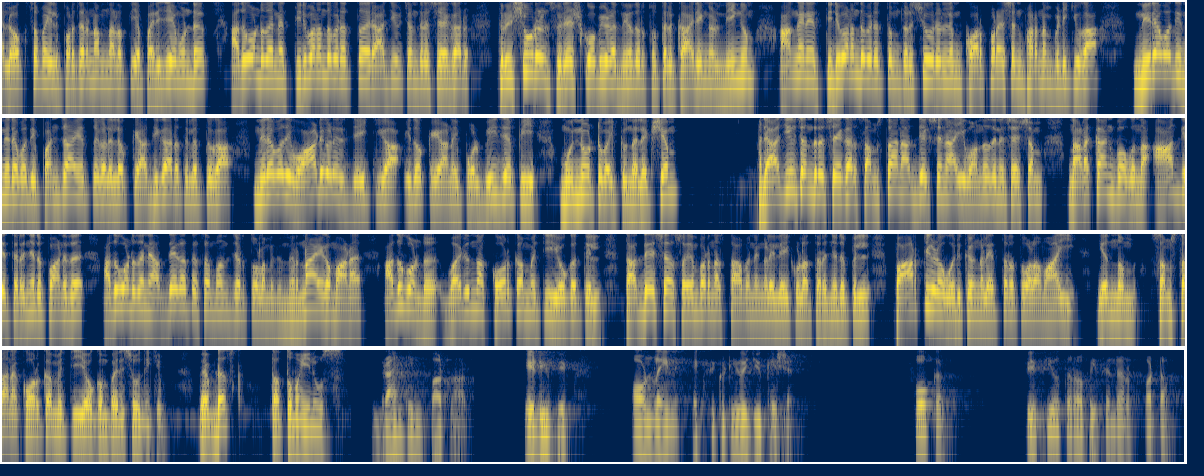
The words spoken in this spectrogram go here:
ലോക്സഭയിൽ പ്രചരണം നടത്തിയ പരിചയമുണ്ട്. അതുകൊണ്ട് തന്നെ തിരുവനന്തപുരത്ത് രാജീവ് ചന്ദ്രശേഖർ തൃശ്ശൂരിൽ സുരേഷ് ഗോപിയുടെ നേതൃത്വത്തിൽ കാര്യങ്ങൾ നീങ്ങും. അങ്ങനെ തിരുവനന്തപുരത്തും തൃശ്ശൂരിലും കോർപ്പറേഷൻ ഭരണം പിടിക്കുക നിരവധി നിരവധി പഞ്ചായത്തുകളിലൊക്കെ അധികാരത്തിലെത്തുക നിരവധി വാർഡുകളിൽ ജയിക്കുക ഇതൊക്കെയാണ് ഇപ്പോൾ ബി മുന്നോട്ട് വയ്ക്കുന്ന ലക്ഷ്യം. രാജീവ് ചന്ദ്രശേഖർ സംസ്ഥാന അധ്യക്ഷനായി വന്നതിന് ശേഷം നടക്കാൻ പോകുന്ന ആദ്യ തെരഞ്ഞെടുപ്പാണിത്. അതുകൊണ്ട് തന്നെ അദ്ദേഹത്തെ സംബന്ധിച്ചിടത്തോളം ഇത് നിർണായകമാണ്. അതുകൊണ്ട് വരുന്ന കോർ കമ്മിറ്റി യോഗത്തിൽ തദ്ദേശ സ്വയംഭരണ സ്ഥാപനങ്ങളിലേക്കുള്ള തെരഞ്ഞെടുപ്പിൽ പാർട്ടിയുടെ ഒരുക്കങ്ങൾ എത്രത്തോളമായി എന്നും സംസ്ഥാന കോർ കമ്മിറ്റി യോഗം പരിശോധിക്കും. വെബ് ഡെസ്ക് തത്തുമൈ news. Branding partner Edubix online executive education. Focus physiotherapy centre Pattom.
